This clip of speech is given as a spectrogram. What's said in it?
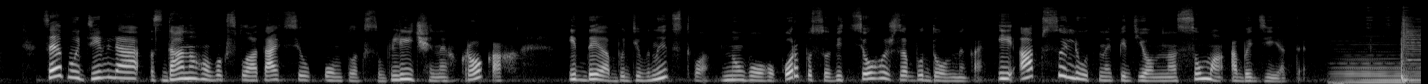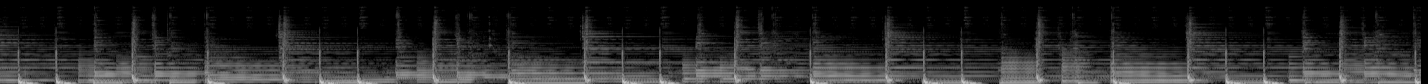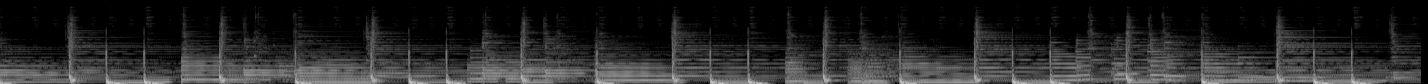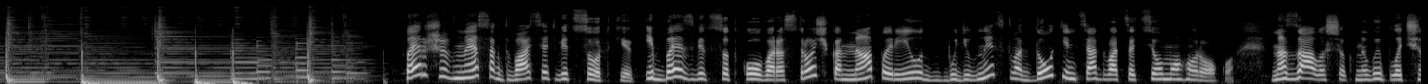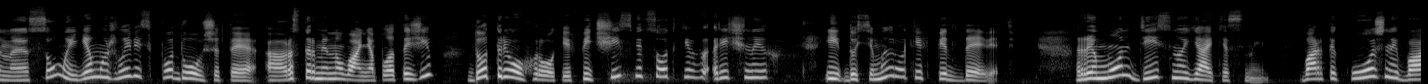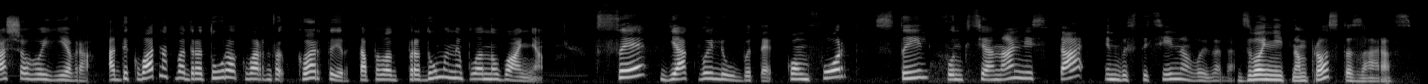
Це будівля зданого в експлуатацію комплексу. В лічених кроках іде будівництво нового корпусу від цього ж забудовника. І абсолютно підйомна сума, аби діяти. Перший внесок 20% і безвідсоткова розстрочка на період будівництва до кінця 2027 року. На залишок невиплаченої суми є можливість подовжити розтермінування платежів до 3 років під 6% річних і до 7 років під 9%. Ремонт дійсно якісний. Варти кожний вашого євро, адекватна квадратура квартир та продумане планування. Все, як ви любите: комфорт, стиль, функціональність та інвестиційна вигода. Дзвоніть нам просто зараз.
